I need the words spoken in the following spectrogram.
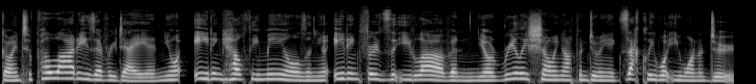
going to Pilates every day and you're eating healthy meals and you're eating foods that you love and you're really showing up and doing exactly what you want to do.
